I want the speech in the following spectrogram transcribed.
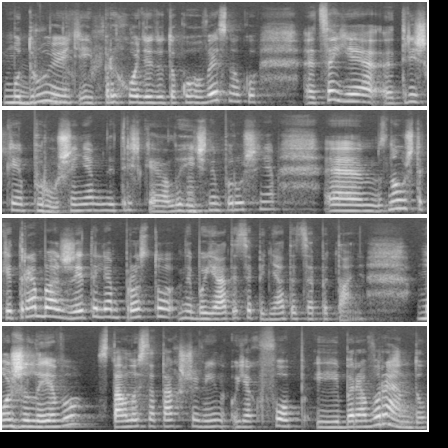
мудрують і приходять до такого висновку. Е, Це є е, трішки порушенням, не трішки, а логічним порушенням. Е, Знову ж таки, треба жителям просто не боятися підняти це питання. Можливо, сталося так, що він як ФОП і бере в оренду,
